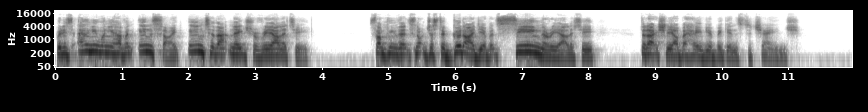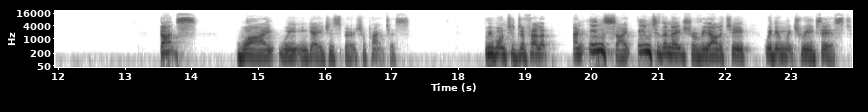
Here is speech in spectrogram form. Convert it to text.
But it's only when you have an insight into that nature of reality, something that's not just a good idea, but seeing the reality, that actually our behavior begins to change. That's why we engage in spiritual practice. We want to develop an insight into the nature of reality within which we exist.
